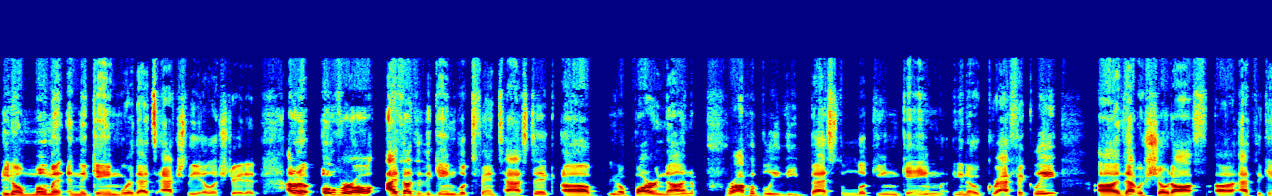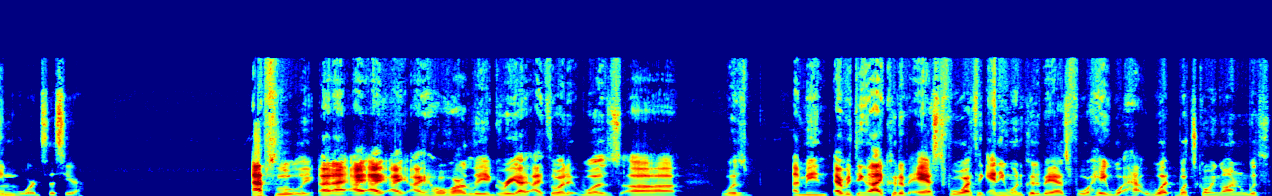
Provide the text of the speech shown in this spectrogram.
you know moment in the game where that's actually illustrated. I don't know overall i thought that the game looked fantastic. Uh you know bar none probably the best looking game you know graphically uh that was showed off uh at the game awards this year. Absolutely. And i i i, I wholeheartedly agree. I, I thought it was uh was I mean, everything I could have asked for, I think anyone could have asked for. Hey, what, what what's going on with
